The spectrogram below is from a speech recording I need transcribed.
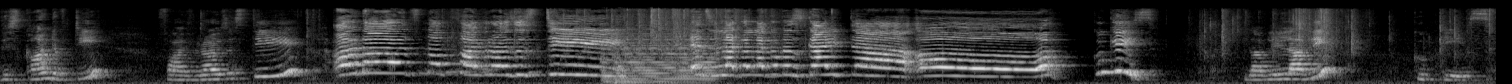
this kind of tea. Five roses tea. Oh no, it's not five roses tea. It's like a like a mosquito. Oh, cookies. Lovely, lovely cookies.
